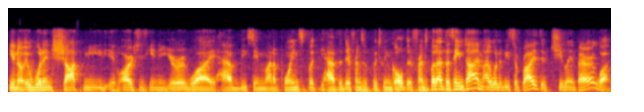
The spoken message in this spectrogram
you know, it wouldn't shock me if Argentina and Uruguay have the same amount of points, but have the difference between goal difference. But at the same time, I wouldn't be surprised if Chile and Paraguay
